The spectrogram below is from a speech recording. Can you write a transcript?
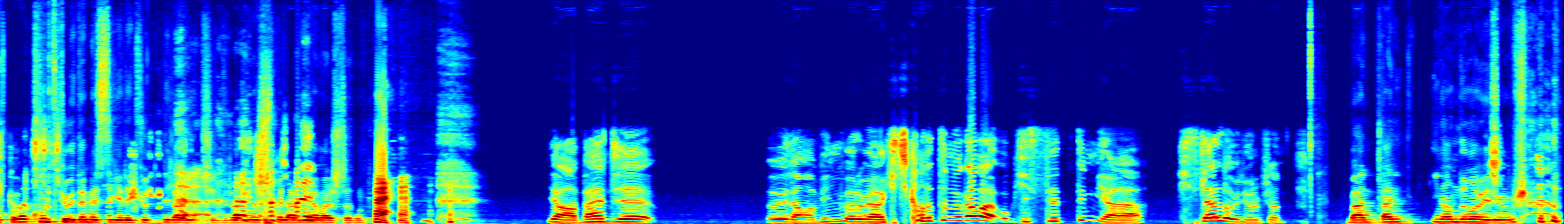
noktada Kurtköy demesi gerekiyordu. Dilan şey, Dilan'la şüphelenmeye başladım. Ya bence öyle ama bilmiyorum ya. Hiç kanıtım yok ama o hissettim ya. Hislerle oynuyorum şu an. Ben ben inandığıma veriyorum şu an.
